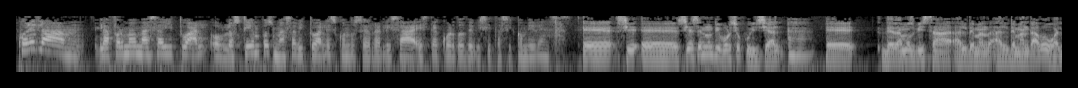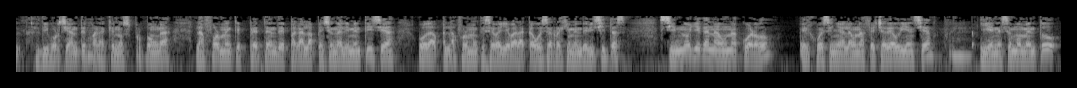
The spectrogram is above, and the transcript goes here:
¿Cuál es la, la forma más habitual o los tiempos más habituales cuando se realiza este acuerdo de visitas y convivencias? Eh, si, eh, si es en un divorcio judicial, eh, le damos vista al, al demandado o al, divorciante para que nos proponga la forma en que pretende pagar la pensión alimenticia o la, forma en que se va a llevar a cabo ese régimen de visitas. Si no llegan a un acuerdo, el juez señala una fecha de audiencia y en ese momento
